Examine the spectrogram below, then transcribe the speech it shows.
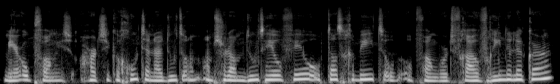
meer opvang is hartstikke goed. En daar doet Am- Amsterdam doet heel veel op dat gebied. Op, opvang wordt vrouwvriendelijker.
